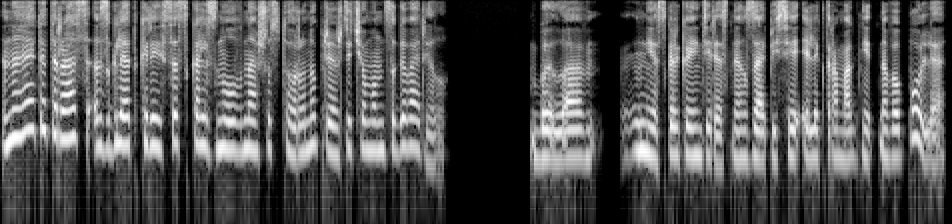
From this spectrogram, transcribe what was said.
На этот раз взгляд Криса скользнул в нашу сторону, прежде чем он заговорил. «Было несколько интересных записей электромагнитного поля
